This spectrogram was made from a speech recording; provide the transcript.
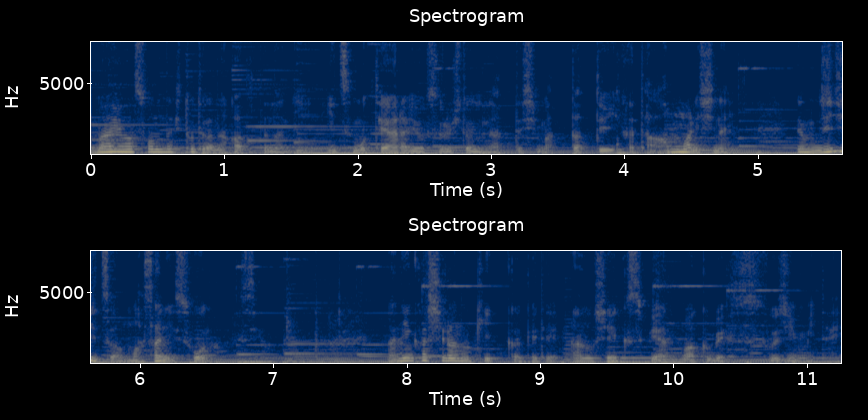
ー、前はそんな人ではなかったのにいつも手洗いをする人になってしまったっていう言い方はあんまりしない。でも事実はまさにそうなんですよ。何かしらのきっかけであのシェイクスピアのマクベス夫人みたいに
